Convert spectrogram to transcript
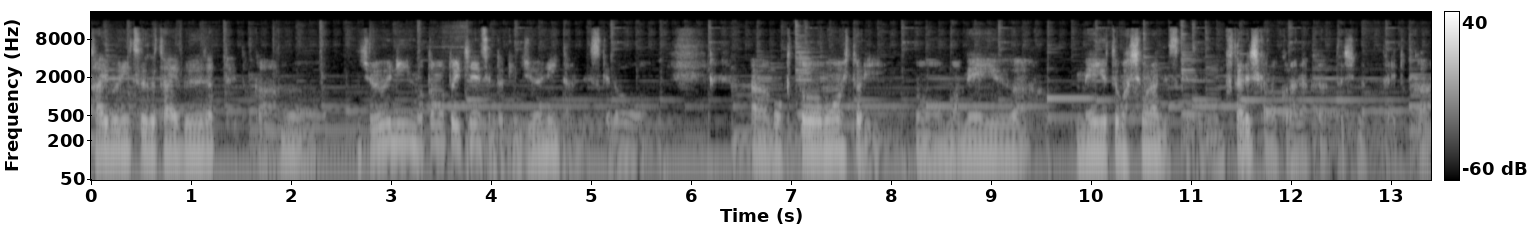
退部に次ぐ退部だったりとか、もう10人、もともと1年生の時に10人いたんですけど、あ僕ともう1人の、まあ、盟友が、盟友と場所なんですけど、2人しか残らなくなってしまったりとか、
